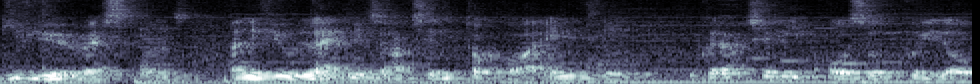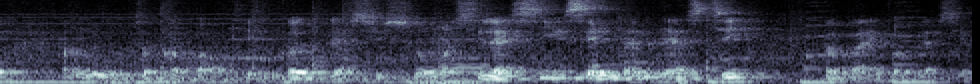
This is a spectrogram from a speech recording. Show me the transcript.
give you a response. And if you would like me to actually talk about anything, you could actually also put it up and we'll talk about it. God bless you so much. Till I see you same time next week. Bye bye. God bless you.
